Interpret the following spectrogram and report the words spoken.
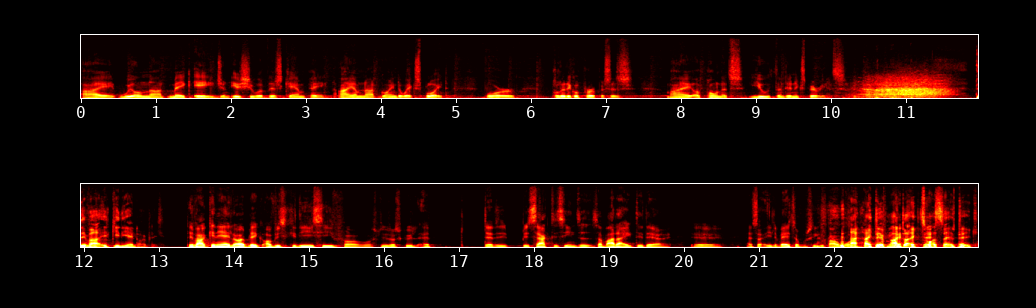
I will not make age an issue of this campaign. I am not going to exploit for political purposes my opponent's youth and inexperience. Det var et genialt øjeblik. Det var et genialt øjeblik, og vi skal lige sige for vores lytters skyld, at da det blev sagt i sin tid, så var der ikke det der øh, altså elevatormusik i baggrunden. Nej, nej, det var der ikke trods alt ikke.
